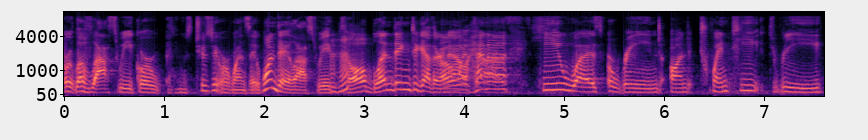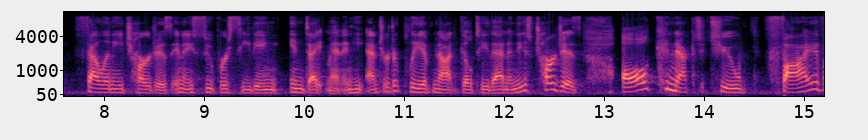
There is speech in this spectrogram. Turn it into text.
or of last week, or I think it was Tuesday or Wednesday, one day last week, it's all blending together Mm-hmm. Oh, now. Hena, he was arraigned on 23 felony charges in a superseding indictment, and he entered a plea of not guilty then. And these charges all connect to five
